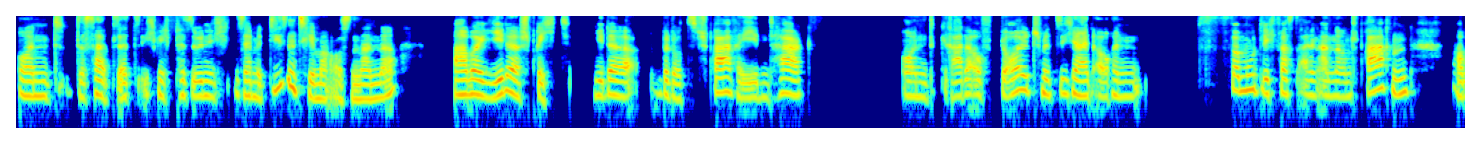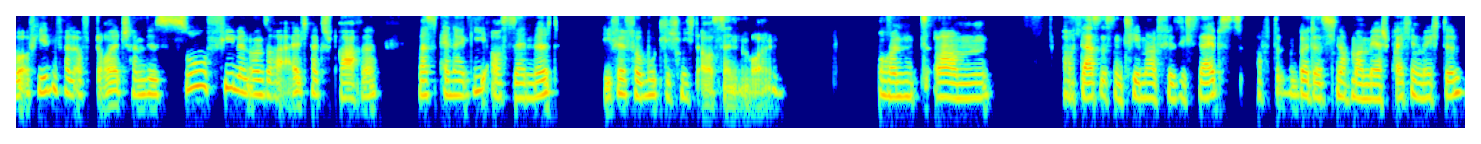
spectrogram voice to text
Und deshalb setze ich mich persönlich sehr mit diesem Thema auseinander. Aber jeder spricht, jeder benutzt Sprache jeden Tag. Und gerade auf Deutsch mit Sicherheit auch in vermutlich fast allen anderen Sprachen, aber auf jeden Fall auf Deutsch haben wir so viel in unserer Alltagssprache, was Energie aussendet, die wir vermutlich nicht aussenden wollen. Und ähm, auch das ist ein Thema für sich selbst, auf, über das ich noch mal mehr sprechen möchte.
